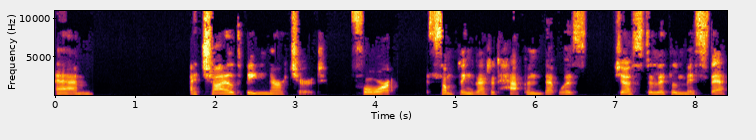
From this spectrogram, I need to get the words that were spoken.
um, a child being nurtured for something that had happened that was just a little misstep,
